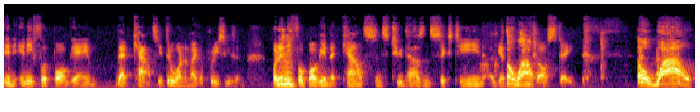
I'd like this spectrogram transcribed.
in any football game that counts. He threw one in like a preseason, but any football game that counts since 2016 against Mm. Oh, wow. Utah State. Oh, wow.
